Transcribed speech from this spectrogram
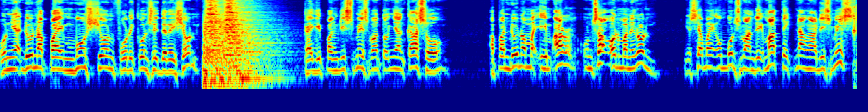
unya do na pay motion for reconsideration. Kay gipang dismiss man to niyang kaso apan do na may MR unsaon man ni ron? Nga siya may ombudsman di matik na nga dismiss.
